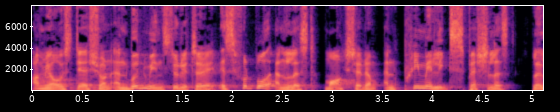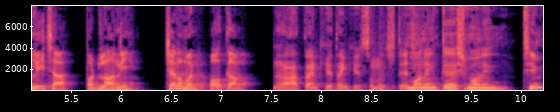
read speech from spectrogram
I'm your host, Deshon, and with me in studio today is football analyst Mark Stedham and Premier League specialist Lalita Podlani. Gentlemen, welcome. No, thank you, thank you so much, Desh. Morning, Desh. Morning, team.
